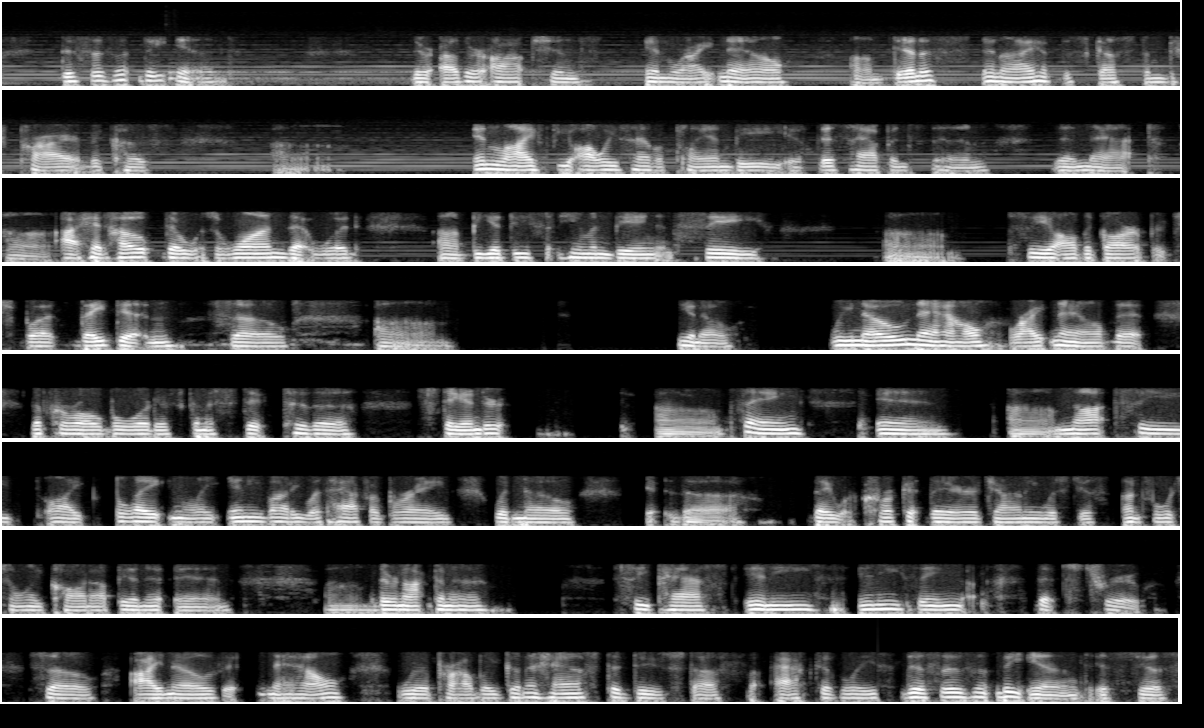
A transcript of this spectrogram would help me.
this isn't the end. There are other options, and right now, um, Dennis and I have discussed them prior because uh, in life you always have a plan B. If this happens, then then that. Uh, I had hoped there was one that would uh, be a decent human being and see um, see all the garbage, but they didn't. So, um, you know, we know now, right now, that the parole board is going to stick to the standard um, thing and um, not see like blatantly anybody with half a brain would know the they were crooked there. Johnny was just unfortunately caught up in it, and um, they're not going to see past any anything that's true. So I know that now we're probably going to have to do stuff actively. This isn't the end. It's just,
